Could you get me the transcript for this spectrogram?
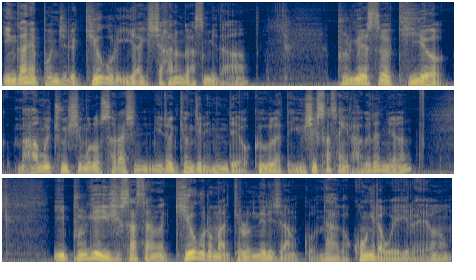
인간의 본질을 기억으로 이야기 시작하는 것 같습니다. 불교에서 기억, 마음을 중심으로 설하신 이런 경전이 있는데요. 그걸 갖다 유식사상이라 하거든요. 이 불교의 유식사상은 기억으로만 결론 내리지 않고 나아가 공이라고 얘기를 해요.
